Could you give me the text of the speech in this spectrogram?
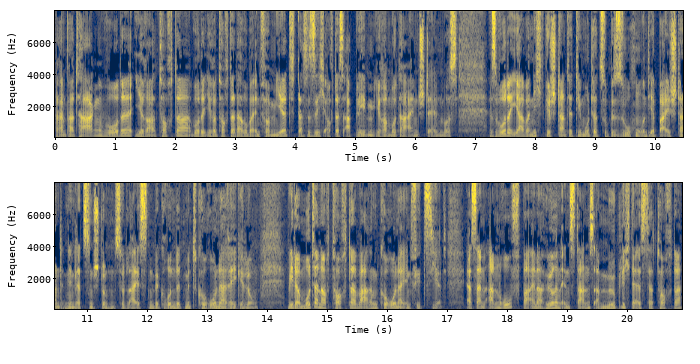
Nach ein paar Tagen wurde ihrer Tochter, wurde ihre Tochter darüber informiert, dass sie sich auf das Ableben ihrer Mutter einstellen muss. Es wurde ihr aber nicht gestattet, die Mutter zu besuchen und ihr Beistand in den letzten Stunden zu leisten, begründet mit Corona-Regelung. Weder Mutter noch Tochter waren Corona infiziert. Erst ein Anruf bei einer höheren Instanz Instanz ermöglichte es der Tochter,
